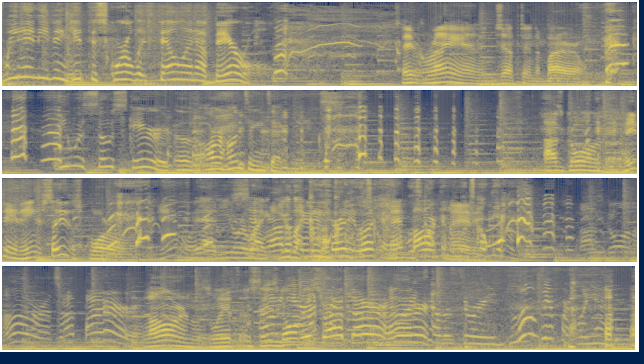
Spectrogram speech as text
We didn't even get the squirrel. It fell in a barrel. It ran and jumped in a barrel. He was so scared of our hunting techniques. I was going. He didn't even see the squirrel. Yeah, you were like, right you're like, come on, come on, looking let's go, let's go barking at let's it. go get him. There. Lauren was with us. He's Oh, going, yeah, it's I right heard there, Hunter. Tell the story a little differently. huh?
